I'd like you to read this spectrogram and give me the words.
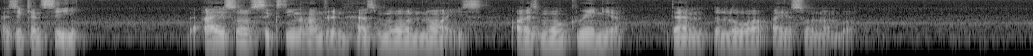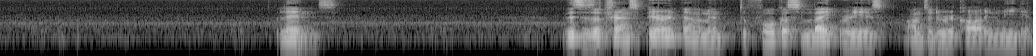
As you can see, the ISO 1600 has more noise or is more grainier than the lower ISO number. Lens. This is a transparent element to focus light rays onto the recording medium.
